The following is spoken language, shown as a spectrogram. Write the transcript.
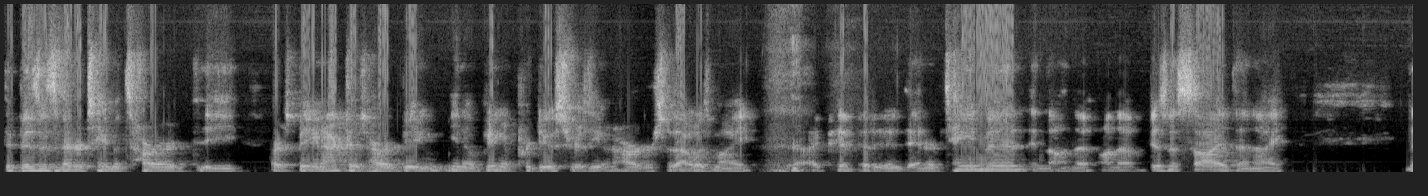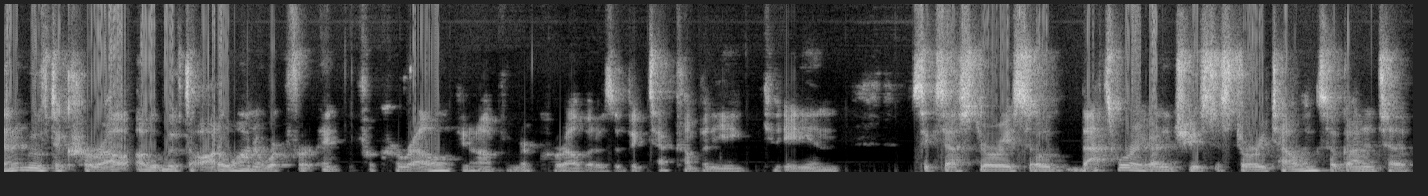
the business of entertainment's hard. The or being an actor is hard. Being you know being a producer is even harder. So that was my. I pivoted into entertainment and on the on the business side. Then I then I moved to Corel. I moved to Ottawa and I worked for for Corel. If you know, I'm familiar with Corel, but it was a big tech company, Canadian success story. So that's where I got introduced to storytelling. So I got into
